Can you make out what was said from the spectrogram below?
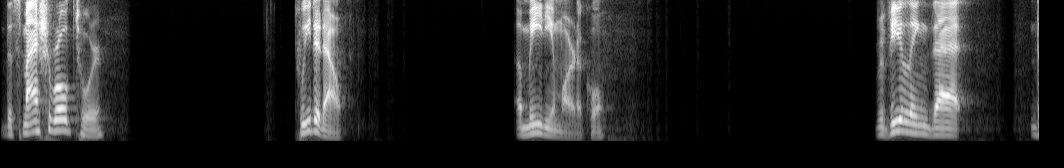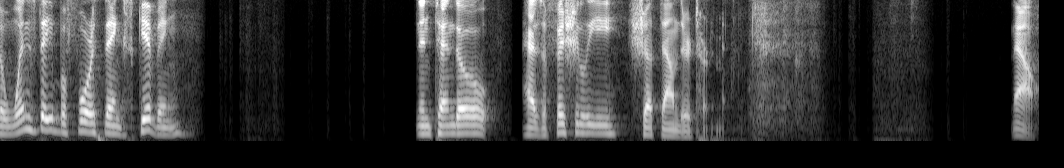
the Smash World Tour tweeted out a Medium article revealing that the Wednesday before Thanksgiving, Nintendo has officially shut down their tournament. Now,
